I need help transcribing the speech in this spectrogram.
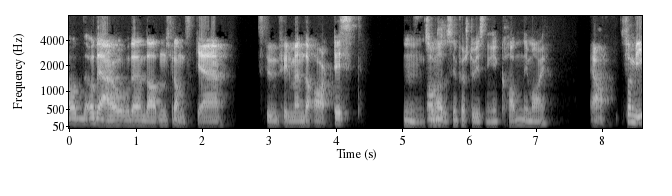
og, og det er jo den, da den franske stumfilmen 'The Artist'. Mm, som hadde sin første visning i Cannes i mai. Ja, Som vi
